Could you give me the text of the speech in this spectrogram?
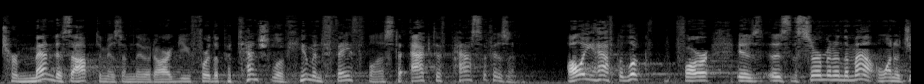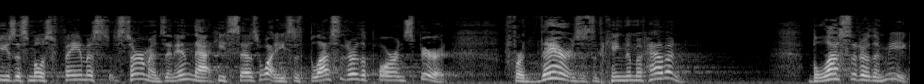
tremendous optimism, they would argue, for the potential of human faithfulness to active pacifism. All you have to look for is, is the Sermon on the Mount, one of Jesus' most famous sermons. And in that, he says what? He says, Blessed are the poor in spirit, for theirs is the kingdom of heaven. Blessed are the meek,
